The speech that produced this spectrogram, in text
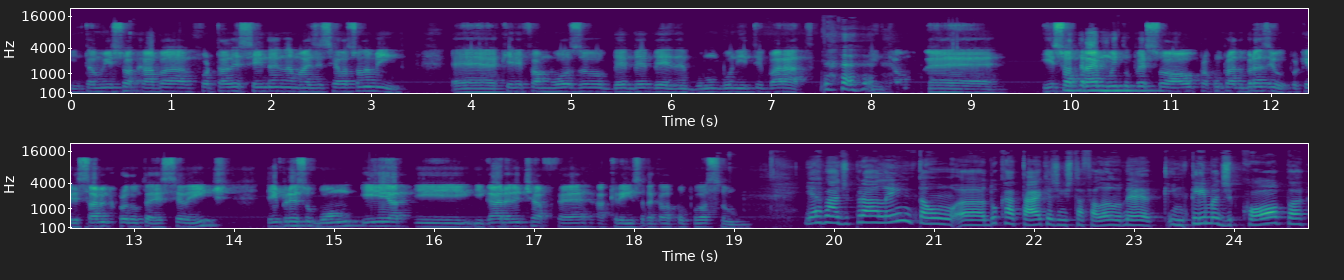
Então, isso acaba fortalecendo ainda mais esse relacionamento. É aquele famoso BBB, né? Bom, bonito e barato. Então, é, isso atrai muito o pessoal para comprar do Brasil, porque eles sabem que o produto é excelente, tem preço bom e, e, e garante a fé, a crença daquela população. E Armad, para além então uh, do Catar que a gente está falando, né, em clima de Copa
